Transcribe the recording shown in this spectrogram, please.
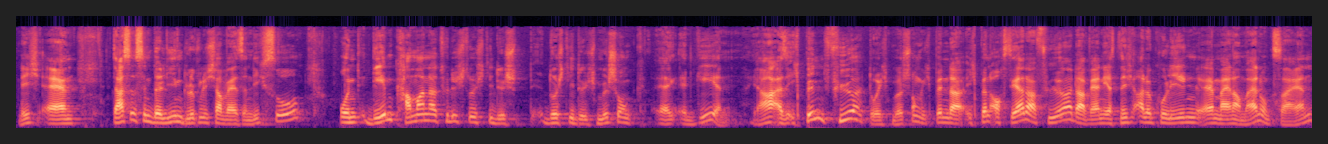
Nicht? Ähm, das ist in Berlin glücklicherweise nicht so. Und dem kann man natürlich durch die, durch die Durchmischung äh, entgehen. Ja, also ich bin für Durchmischung. Ich bin, da, ich bin auch sehr dafür, da werden jetzt nicht alle Kollegen äh, meiner Meinung sein,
